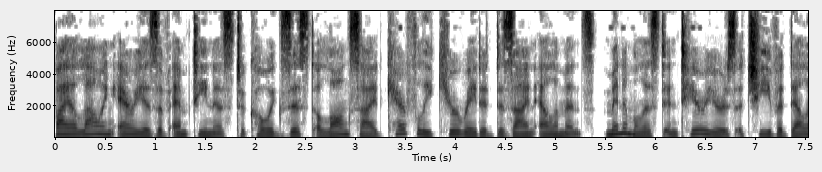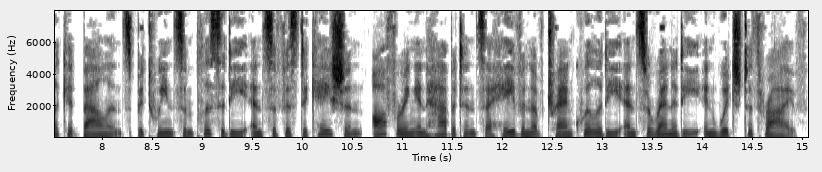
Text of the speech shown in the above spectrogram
By allowing areas of emptiness to coexist alongside carefully curated design elements, minimalist interiors achieve a delicate balance between simplicity and sophistication, offering inhabitants a haven of tranquility and serenity in which to thrive.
